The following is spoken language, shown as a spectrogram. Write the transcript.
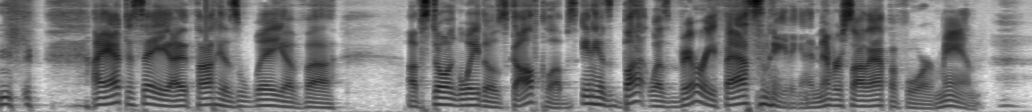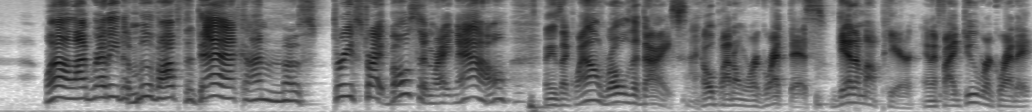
I have to say, I thought his way of uh, of stowing away those golf clubs in his butt was very fascinating. I never saw that before. Man. Well, I'm ready to move off the deck. I'm a three stripe bosun right now. And he's like, Well, roll the dice. I hope I don't regret this. Get him up here. And if I do regret it,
